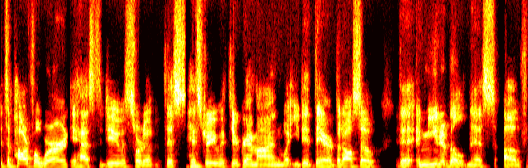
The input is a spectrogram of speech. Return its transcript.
it's a powerful word. It has to do with sort of this history with your grandma and what you did there, but also the immutableness of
